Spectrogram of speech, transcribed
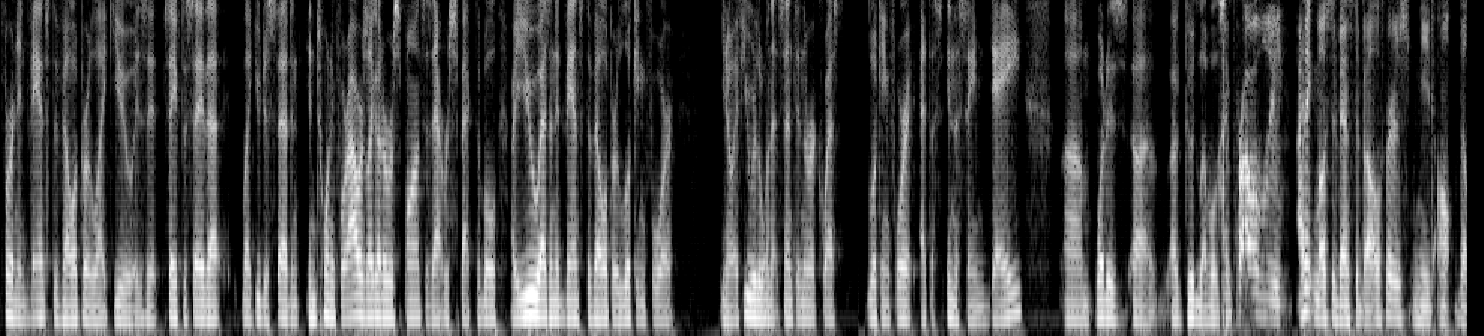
for an advanced developer like you? Is it safe to say that, like you just said, in, in 24 hours I got a response? Is that respectable? Are you, as an advanced developer, looking for, you know, if you were the one that sent in the request, looking for it at the in the same day? Um, what is uh, a good level of support? I'm probably. I think most advanced developers need all, the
